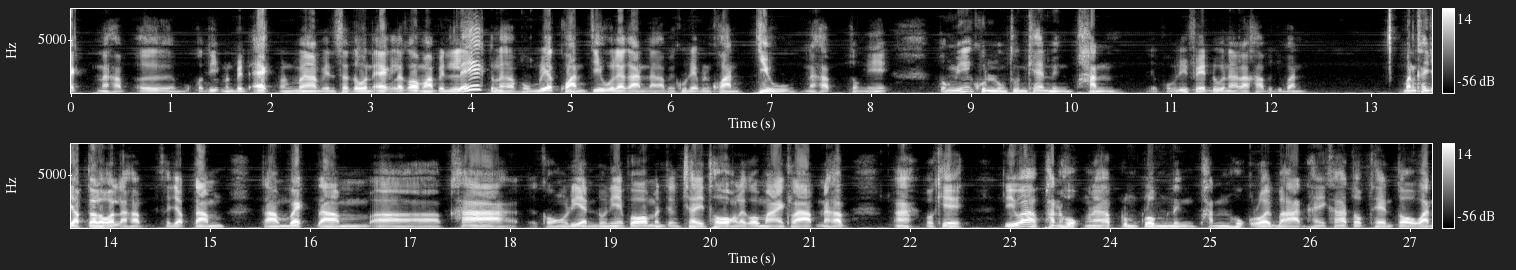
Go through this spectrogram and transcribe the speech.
Axe นะครับ เออ ปกติมันเป็น Axe มันมาเป็น Stone Axe แล้วก็มาเป็นเล็กนะครับ ผมเรียกขวานจิ๋วแล้วกันนะครับ ให้คุณเรียกเป็นขวานจิ๋วนะครับ ตรงนี้ ตรงนี้คุณลงทุนแค่หนึ่งพันเดี๋ยวผมรีเฟซดูนะ ราคาปัจจุบัน มันขยับตลอดแหละครับ ขยับตามตามแว็กตามค่าของเหรียญตัวนี้เพราะว่ามันต้องใช้ทองแล้วก็ไม้ครับนะครับอะโอเค ดีว่าพันหกนะครับ กลมๆหนึ่งพันหกร้อยบาท ให้ค่าตอบแทนต่อวัน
